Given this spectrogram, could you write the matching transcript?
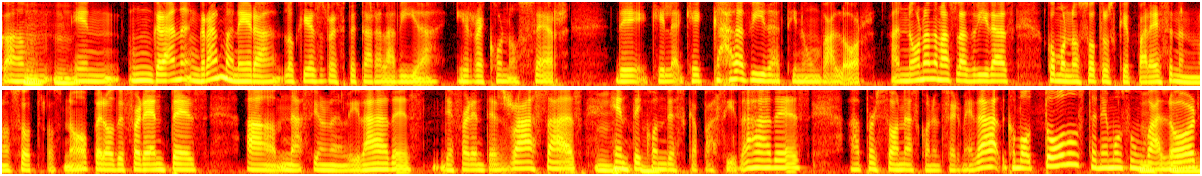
um, en, un gran, en gran manera lo que es respetar a la vida y reconocer de que, la, que cada vida tiene un valor. No nada más las vidas como nosotros que parecen en nosotros, ¿no? Pero diferentes um, nacionalidades, diferentes razas, gente con discapacidades, personas con enfermedad, como todos tenemos un valor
